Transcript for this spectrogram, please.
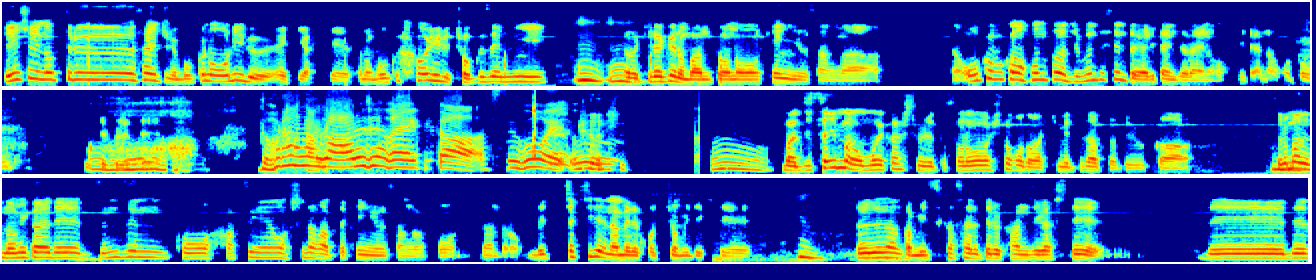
電車に乗ってる最中に僕の降りる駅が来て、その僕が降りる直前に、うんそのキラキ番頭のケンユーさんが、大久保君は本当は自分で銭湯やりたいんじゃないの？みたいなことを言ってくれて、ドラマがあるじゃないか。すごい。うん。うん。まあ実際今思い返してみると、その一言が決め手だったというか、それまで飲み会で全然こう発言をしなかったケンユーさんがこう、なんだろう、めっちゃ綺麗な目でこっちを見てきて、うんそれでなんか見透かされてる感じがして、で、で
